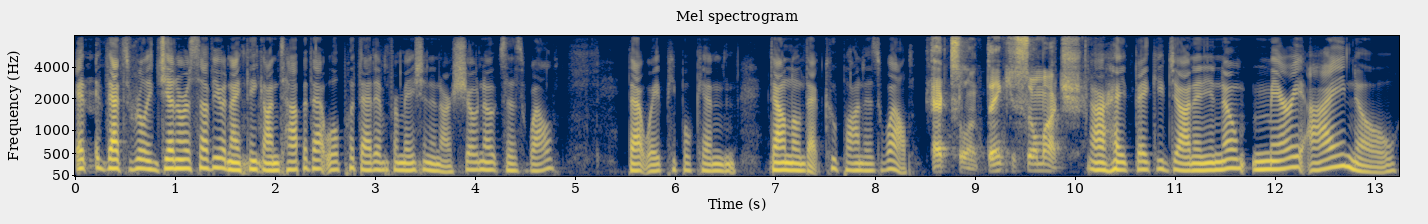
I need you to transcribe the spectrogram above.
it, that's really generous of you. And I think on top of that, we'll put that information in our show notes as well. That way, people can download that coupon as well. Excellent. Thank you so much. All right. Thank you, John. And you know, Mary, I know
